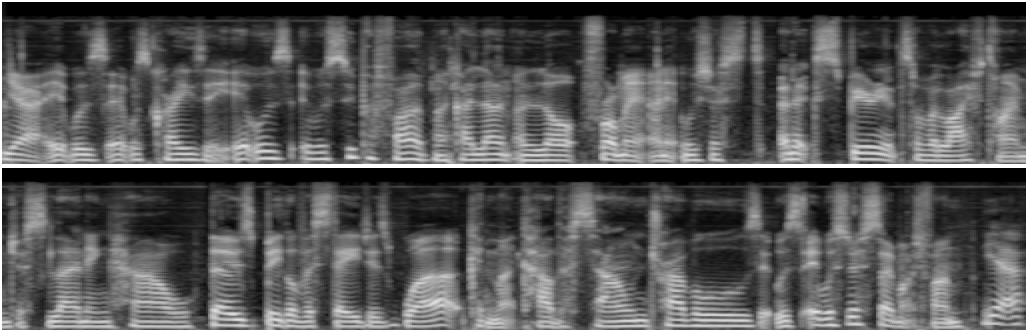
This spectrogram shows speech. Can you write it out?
yeah, it was it was crazy. It was it was super fun. Like I learned a lot from it and it was just an experience of a lifetime just learning how those big of a stages work and like how the sound travels. It was it was just so much fun. Yeah,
